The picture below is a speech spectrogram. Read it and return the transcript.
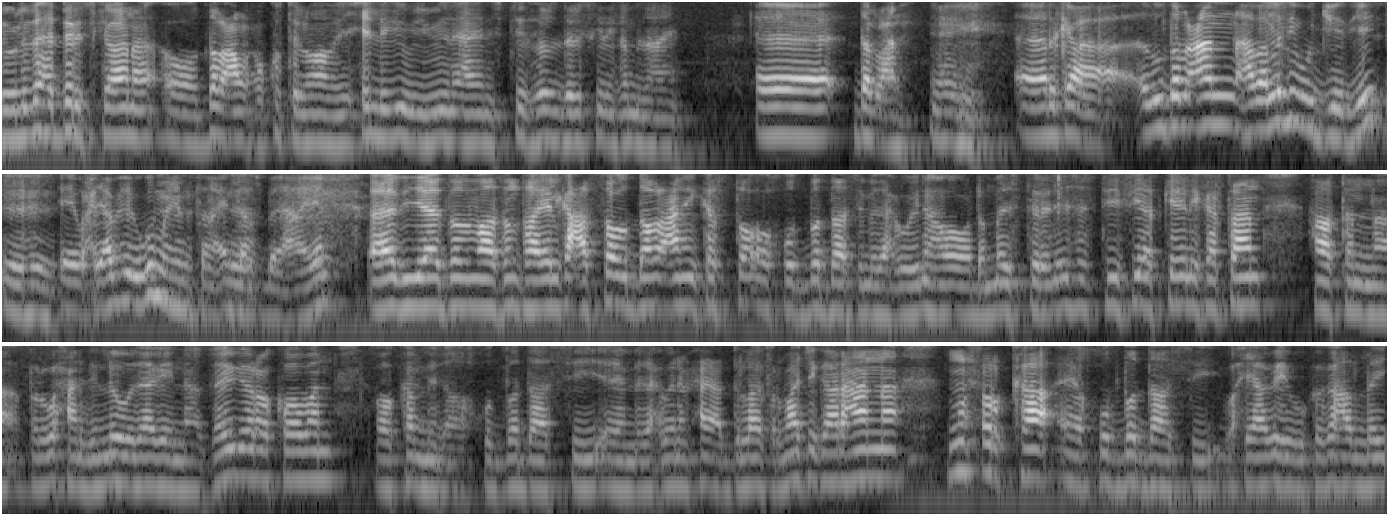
dowladaha deriskaana oo dabcan wuxuu ku tilmaamay xilligii uu yimid ahayn state holderska inay ka mid ahayn. Eh, dabcan. Marka aduu dabcan hadaladii uu jeediyey eh, waxyaabihii ugu muhiimsanaa intaas bay ahaayeen. Aada iyo aad baad mahadsan tahay ilka casow dabcan in kasta oo khudbadaasi madaxweynaha oo dhammaystiran s s t v aad ka heli kartaan. Haatanna bal waxaan idinla wadaagaynaa qeyb yaroo kooban oo ka mid ah khudbadaasi madaxweyne maxamed cabdullaahi farmaajo gaar ahaana nuxurka ee khudbadaasi. Waxyaabihii uu kaga hadlay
